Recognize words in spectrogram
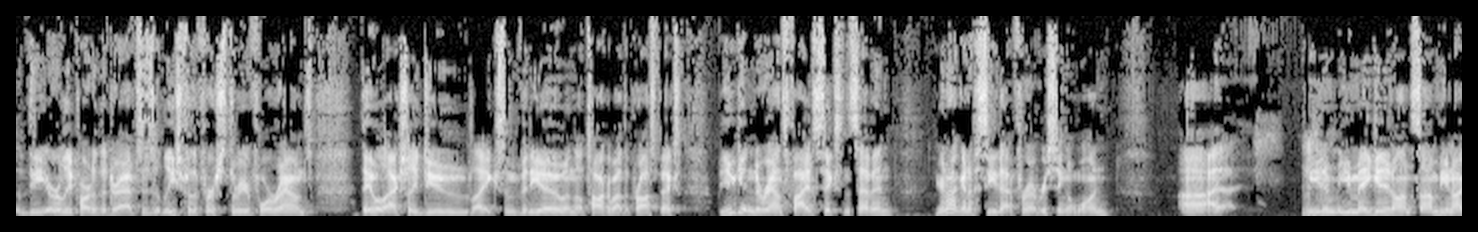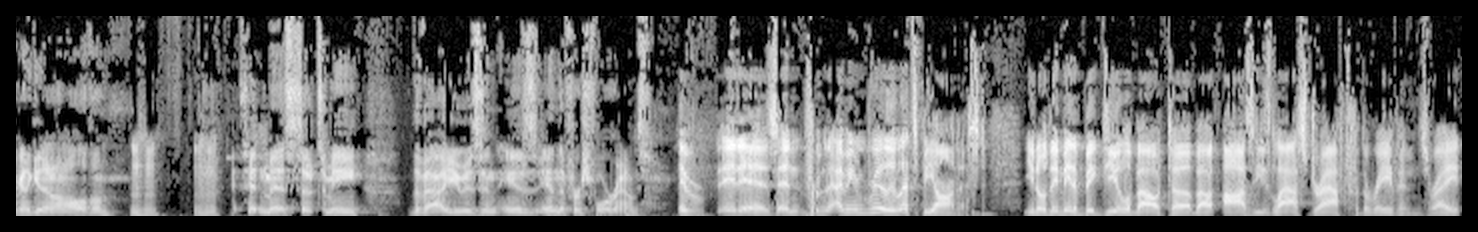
the early part of the draft is at least for the first three or four rounds, they will actually do like some video and they'll talk about the prospects. But you get into rounds five, six, and seven, you're not going to see that for every single one. Uh, I, mm-hmm. you, you may get it on some, but you're not going to get it on all of them. Mm-hmm. Mm-hmm. It's hit and miss. So to me, the value is in is in the first four rounds. It it is, and from I mean, really, let's be honest. You know, they made a big deal about uh, about Ozzie's last draft for the Ravens, right?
